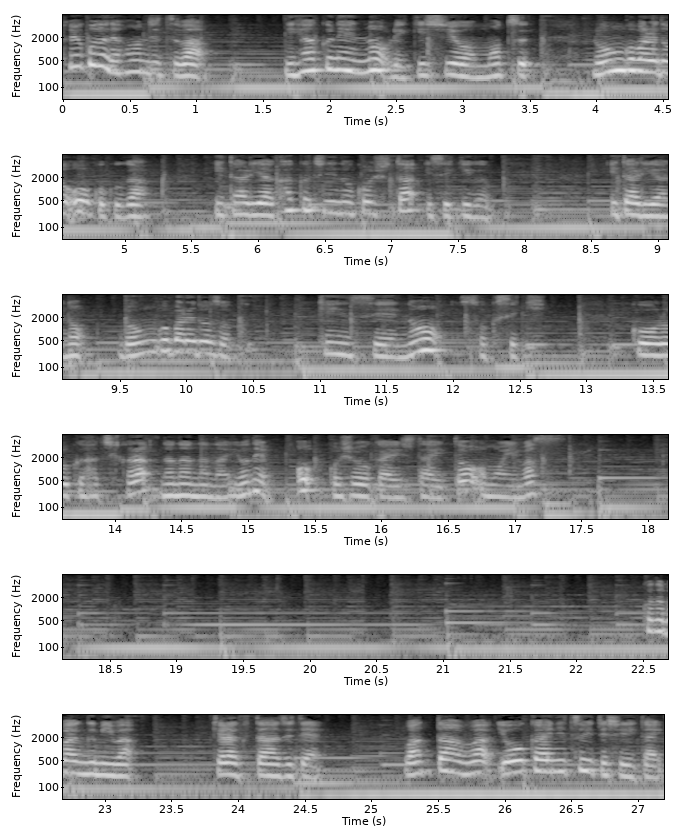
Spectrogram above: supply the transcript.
ということで本日は200年の歴史を持つロンゴバルド王国がイタリア各地に残した遺跡群。イタリアのロンゴバルド族県政の足跡。568から774年をご紹介したいと思います。この番組はキャラクター辞典。ワンタンは妖怪について知りたい。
